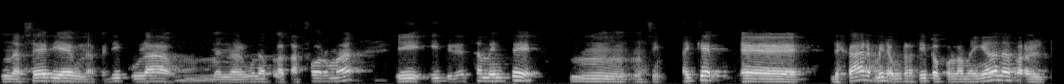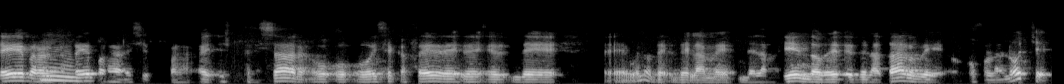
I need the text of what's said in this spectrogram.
una serie, una película, un- en alguna plataforma y, y directamente mm, así. Hay que eh, dejar, mira, un ratito por la mañana para el té, para el Mm. café, para, para eh, expresar o, o- o ese café de, de- de, eh, bueno, de, la, de la merienda, de, de, la tarde o por la noche,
